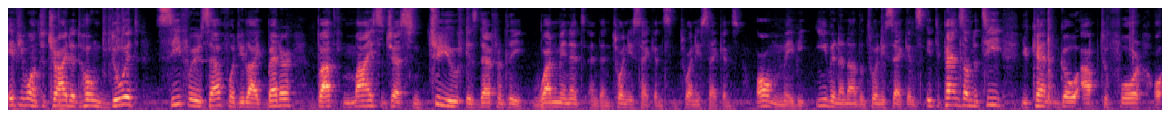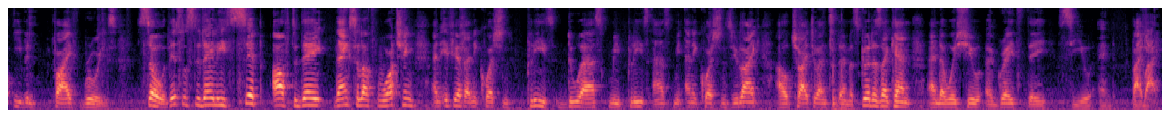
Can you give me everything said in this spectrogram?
If you want to try it at home, do it. See for yourself what you like better. But my suggestion to you is definitely one minute and then 20 seconds, 20 seconds, or maybe even another 20 seconds. It depends on the tea. You can go up to four or even five brewings. So this was the daily sip of today. Thanks a lot for watching. And if you have any questions, please do ask me. Please ask me any questions you like. I'll try to answer them as good as I can. And I wish you a great day. See you and Bye bye.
